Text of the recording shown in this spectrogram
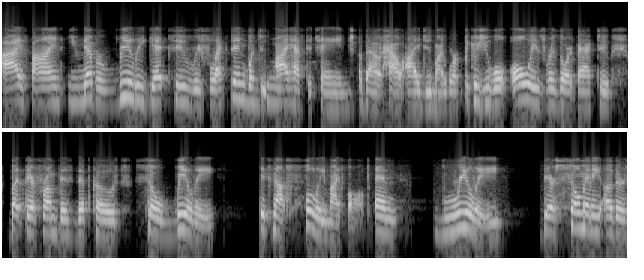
I find you never really get to reflecting what do mm-hmm. I have to change about how I do my work because you will always resort back to, but they're from this zip code, so really it's not fully my fault. And really, there's so many other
